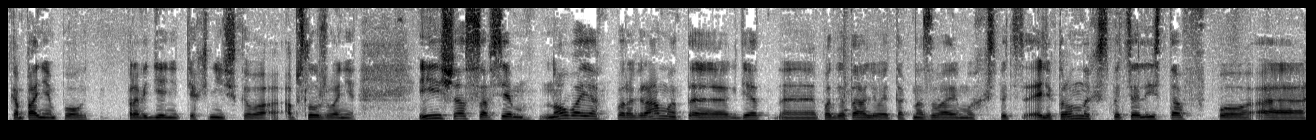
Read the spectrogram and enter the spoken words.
компаниям по проведения технического обслуживания. И сейчас совсем новая программа, э, где э, подготавливают так называемых электронных специалистов по э,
